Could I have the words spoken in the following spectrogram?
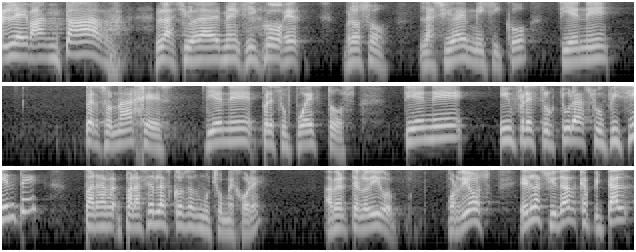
levantar la Ciudad de México. A ver, Broso, la Ciudad de México tiene personajes, tiene presupuestos, tiene infraestructura suficiente para, para hacer las cosas mucho mejor. ¿eh? A ver, te lo digo, por Dios, es la ciudad capital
